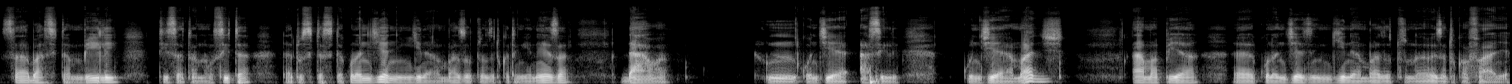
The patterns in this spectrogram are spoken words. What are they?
saba sita mbili tisa tano sita tatu sita sita. Kuna njia nyingine ambazo tunaweza tukatengeneza dawa mm, kwa njia ya asili, kwa njia ya maji ama pia eh, kuna njia zingine ambazo tunaweza tukafanya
